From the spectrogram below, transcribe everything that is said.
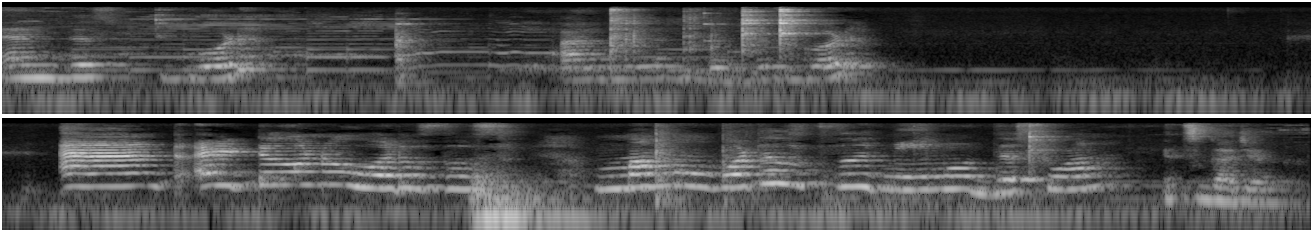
And this good. I'm gonna put this good. And I don't know what is this. Mama, what is the name of this one? It's Gajak.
